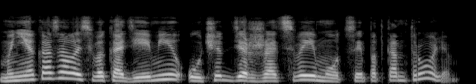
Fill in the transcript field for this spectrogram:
Мне казалось, в Академии учат держать свои эмоции под контролем».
